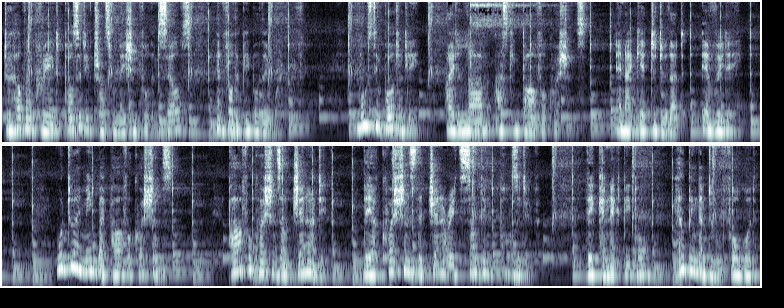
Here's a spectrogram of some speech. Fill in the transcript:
to help them create positive transformation for themselves and for the people they work with. Most importantly, I love asking powerful questions, and I get to do that every day. What do I mean by powerful questions? Powerful questions are generative. They are questions that generate something positive. They connect people, helping them to move forward,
